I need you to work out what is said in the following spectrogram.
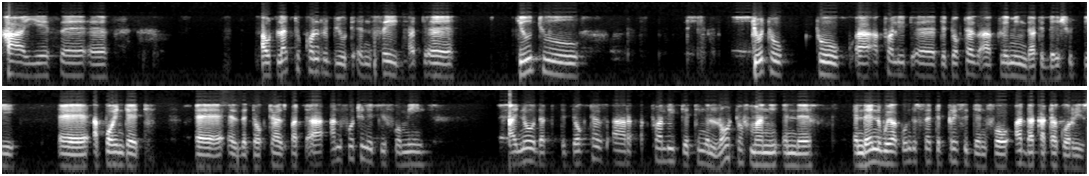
Hi, yes. I would like to contribute and say that uh, due to due to to uh, actually uh, the doctors are claiming that they should be uh, appointed uh, as the doctors, but uh, unfortunately for me, I know that the doctors are actually getting a lot of money, and and then we are going to set a precedent for other categories,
